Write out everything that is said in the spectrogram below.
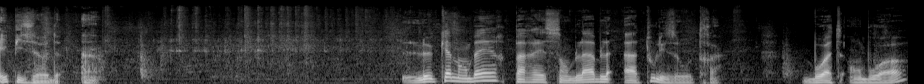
Épisode 1 Le camembert paraît semblable à tous les autres. Boîte en bois,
